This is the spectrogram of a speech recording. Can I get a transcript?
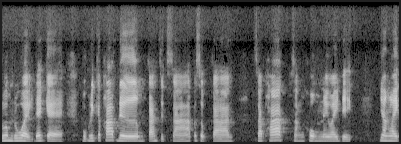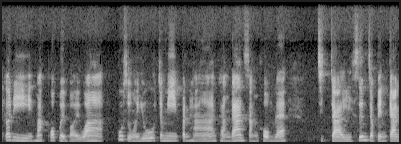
ร่วมด้วย ได้แก่บุคลิกภาพเดิม การศึกษาประสบการณ์ สภาพสังคมในวัยเด็ก อย่างไรก็ดีมักพบบ่อยๆ ว่า ผู้สูงอายุจะมีปัญหาทางด้านสังคมและจิตใจ ซึ่งจะเป็นการ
